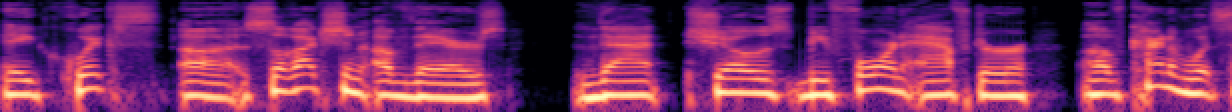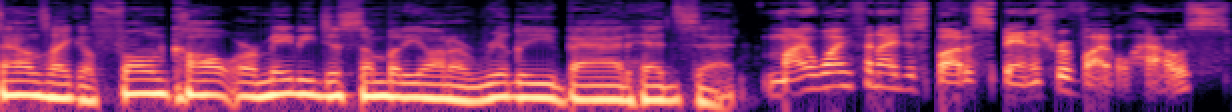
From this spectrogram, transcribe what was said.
a quick uh, selection of theirs that shows before and after of kind of what sounds like a phone call or maybe just somebody on a really bad headset. My wife and I just bought a Spanish revival house.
